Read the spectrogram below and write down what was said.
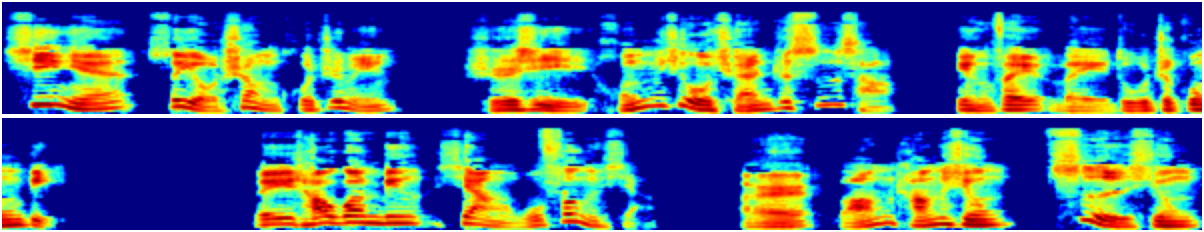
昔年虽有圣库之名。”实系洪秀全之私藏，并非伪都之公弊。伪朝官兵向无奉享，而王长兄、次兄，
